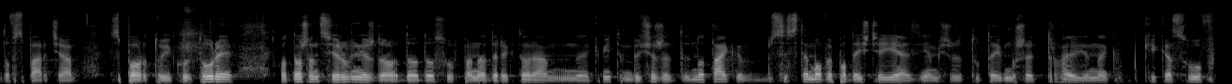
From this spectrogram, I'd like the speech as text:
do wsparcia sportu i kultury. Odnosząc się również do, do, do słów pana dyrektora m, Kmity, myślę, że no tak, systemowe podejście jest. Ja myślę, że tutaj muszę trochę jednak kilka słów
